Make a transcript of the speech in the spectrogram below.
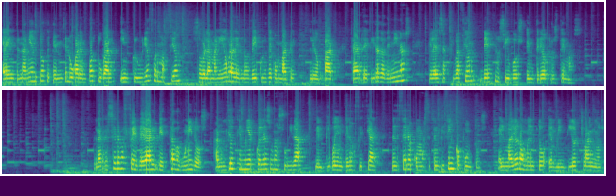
El entrenamiento que tendría lugar en Portugal incluiría formación sobre la maniobra de los vehículos de combate Leopard, la retirada de minas y la desactivación de explosivos, entre otros temas. La Reserva Federal de Estados Unidos anunció este miércoles una subida del tipo de interés oficial del 0,75 puntos, el mayor aumento en 28 años,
